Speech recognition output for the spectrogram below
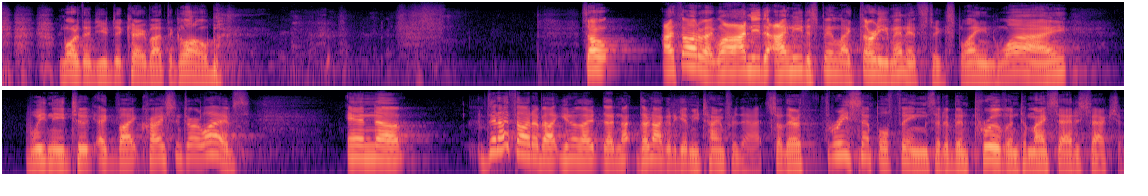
more than you do care about the globe. so I thought about, well, I need, to, I need to spend like 30 minutes to explain why we need to invite Christ into our lives. And uh, then I thought about, you know, they're not, they're not going to give me time for that. So there are three simple things that have been proven to my satisfaction.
